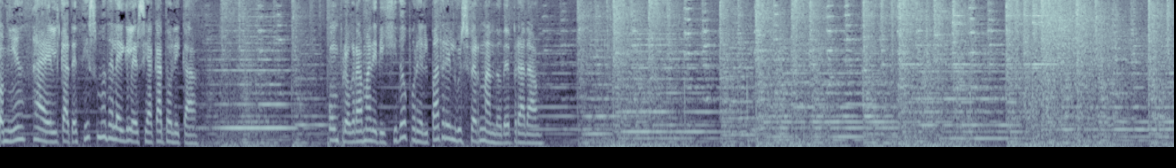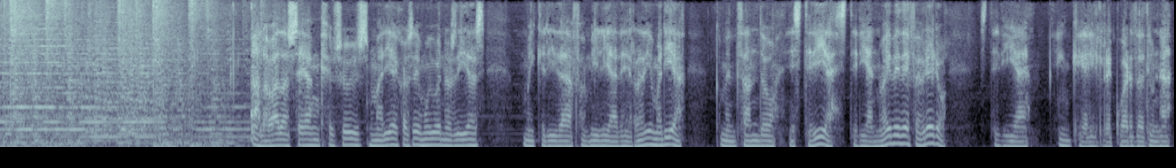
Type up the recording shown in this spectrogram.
Comienza el Catecismo de la Iglesia Católica. Un programa dirigido por el Padre Luis Fernando de Prada. Alabados sean Jesús, María y José. Muy buenos días, muy querida familia de Radio María. Comenzando este día, este día 9 de febrero, este día en que hay recuerdo de una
